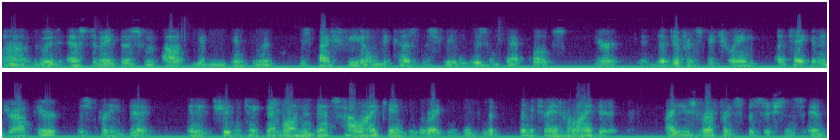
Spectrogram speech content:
uh, would estimate this without getting into it just by feel, because this really isn't that close. You're, the difference between a take and a drop here is pretty big, and it shouldn't take that long. And that's how I came to the right conclusion. But let me tell you how I did it. I use reference positions, and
